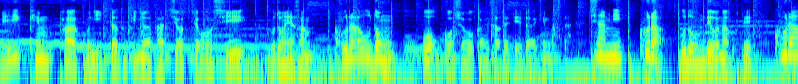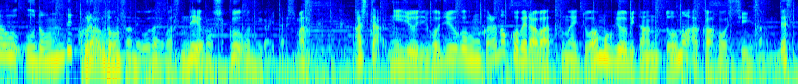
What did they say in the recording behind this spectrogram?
メリケンパークに行った時には立ち寄ってほしいうどん屋さん、クラうどんをご紹介させていただきました。ちなみに、クラうどんではなくて、クラウうどんでクラうどんさんでございますので、よろしくお願いいたします。明日20時55分からのコベラバットナイトは木曜日担当の赤星さんです。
